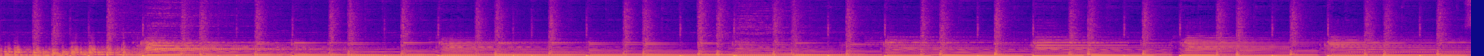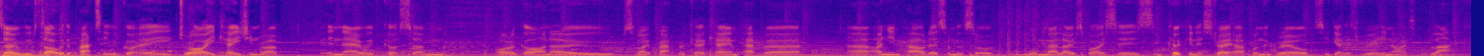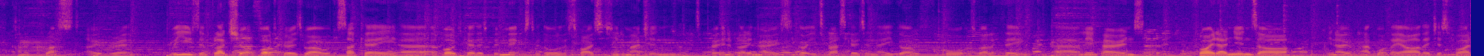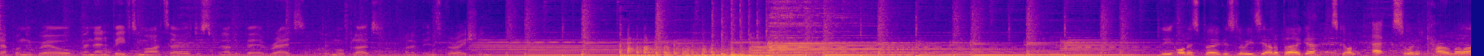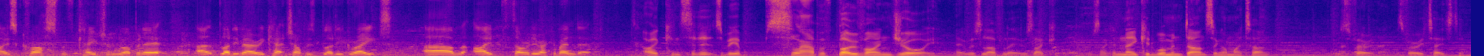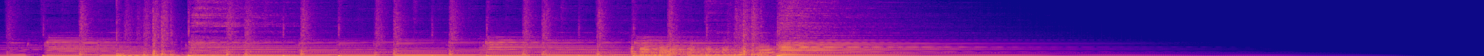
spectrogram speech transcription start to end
So we start with the patty. We've got a dry Cajun rub. In there we've got some oregano, smoked paprika, cayenne pepper, uh, onion powder, some of the sort of more mellow spices. I'm cooking it straight up on the grill so you get this really nice black kind of crust over it. We use a bloodshot vodka as well. It's like a, uh, a vodka that's been mixed with all the spices you'd imagine to put in a Bloody Mary. So you've got your Tabascos in there, you've got port as well, I think, uh, Perrins. Fried onions are, you know, at what they are. They're just fried up on the grill. And then beef tomato, just another bit of red, a bit more blood, kind of inspiration. The Honest Burgers Louisiana Burger. It's got an excellent caramelised crust with Cajun rub in it. Uh, Bloody Mary ketchup is bloody great. Um, I thoroughly recommend it. I considered it to be a slab of bovine joy. It was lovely. It was like it was like a naked woman dancing on my tongue. It was very it was very tasty.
